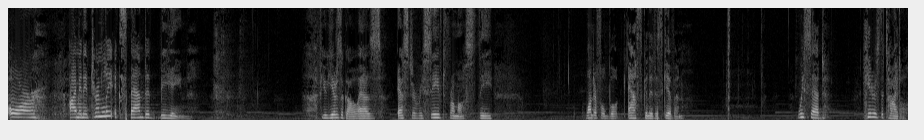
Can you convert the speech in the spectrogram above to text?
or I'm an eternally expanded being. A few years ago, as Esther received from us the wonderful book, Ask and It Is Given, we said, Here is the title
